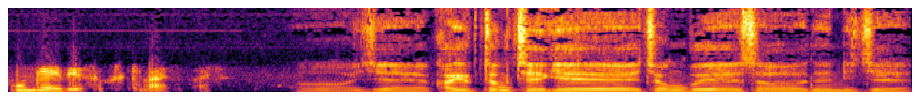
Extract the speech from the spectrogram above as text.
통계에 대해서 그렇게 말씀하셨어요. 어, 이제 가격 정책에 정부에서는 이제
